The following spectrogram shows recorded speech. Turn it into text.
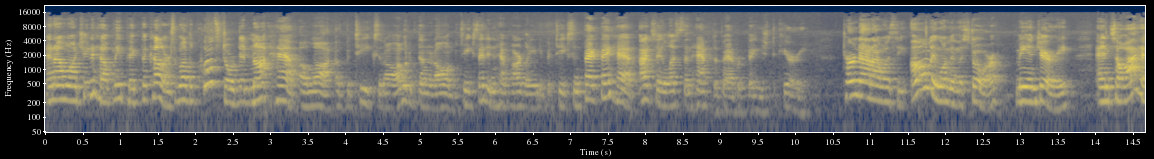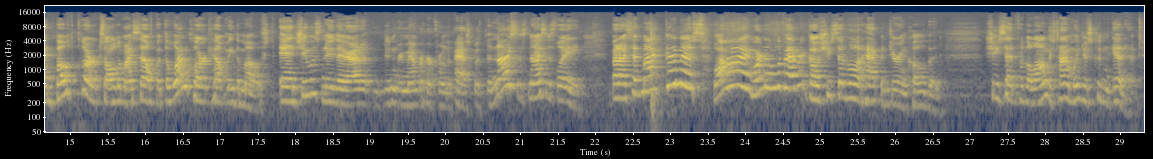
and I want you to help me pick the colors. Well, the quilt store did not have a lot of batiks at all. I would have done it all in batiks. They didn't have hardly any batiks. In fact, they had, I'd say, less than half the fabric they used to carry. Turned out I was the only one in the store, me and Jerry, and so I had both clerks all to myself, but the one clerk helped me the most. And she was new there. I didn't remember her from the past, but the nicest, nicest lady. But I said, my goodness, why? Where did all the fabric go? She said, well, it happened during COVID. She said, for the longest time, we just couldn't get it.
